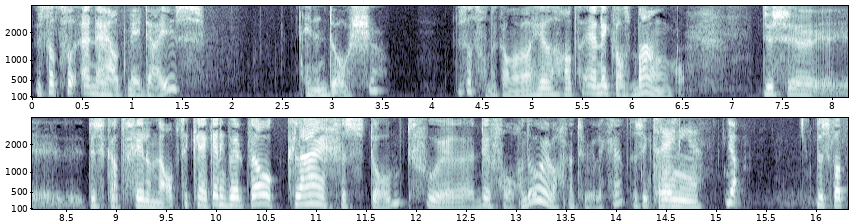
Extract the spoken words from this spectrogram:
dus dat, en hij had medailles in een doosje. Dus dat vond ik allemaal wel heel hard. En ik was bang. Dus, uh, dus ik had veel om naar op te kijken. En ik werd wel klaargestoomd voor de volgende oorlog natuurlijk. Hè? Dus ik Trainingen? ja. Dus wat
